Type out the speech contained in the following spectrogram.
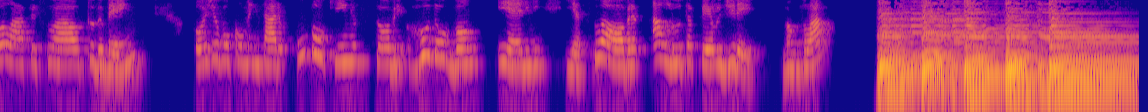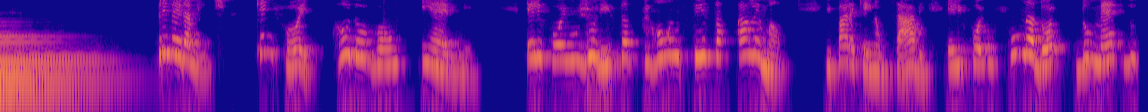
Olá, pessoal, tudo bem? Hoje eu vou comentar um pouquinho sobre Rudolf von Ehring e a sua obra A Luta pelo Direito. Vamos lá? Primeiramente, quem foi Rudolf von Ehring? Ele foi um jurista e romancista alemão. E para quem não sabe, ele foi o fundador do método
